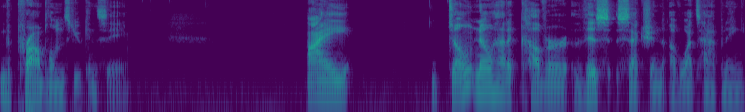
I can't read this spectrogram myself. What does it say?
the problems you can see. I don't know how to cover this section of what's happening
